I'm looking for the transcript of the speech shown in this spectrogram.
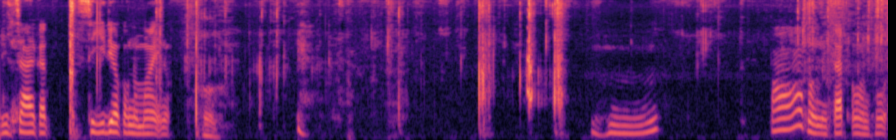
ดินทรายกับสีเดียวกับหน่อไม้เนาะอืมอือหือป้าเบิ่งนี่ตัดอ่อนโพด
